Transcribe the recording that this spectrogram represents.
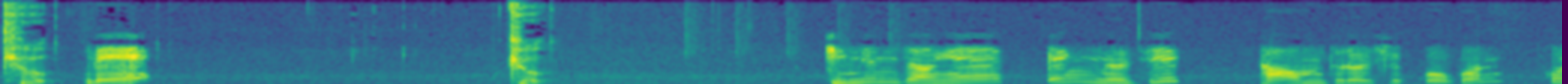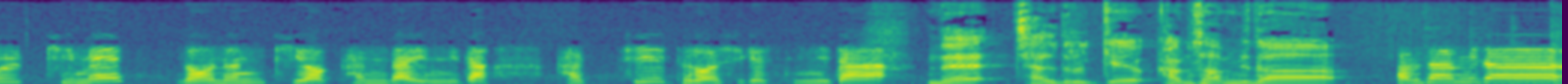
큐, 네. 큐. 김윤정의 백뮤직 다음 들으실 곡은 폴킴의 너는 기억한다입니다. 같이 들으시겠습니다. 네, 잘 들을게요. 감사합니다. 감사합니다.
